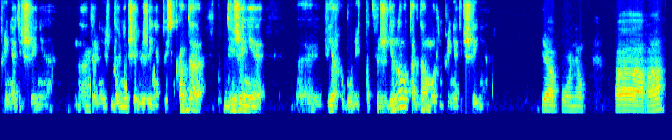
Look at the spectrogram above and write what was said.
принять решение на дальнейшее, дальнейшее движение. То есть, когда движение Э, вверх будет подтверждено, тогда можно принять решение. Я понял. Ага.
